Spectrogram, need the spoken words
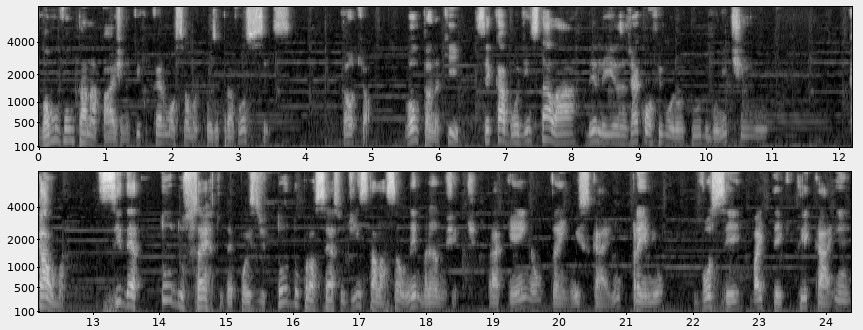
Vamos voltar na página aqui que eu quero mostrar uma coisa para vocês. Então aqui ó, voltando aqui, você acabou de instalar, beleza, já configurou tudo bonitinho. Calma, se der tudo certo depois de todo o processo de instalação, lembrando gente, para quem não tem o Skyrim Premium, você vai ter que clicar em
